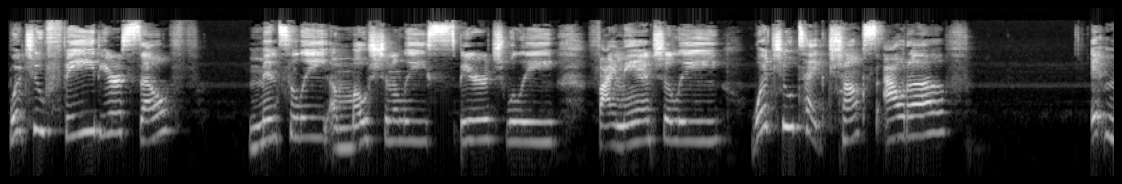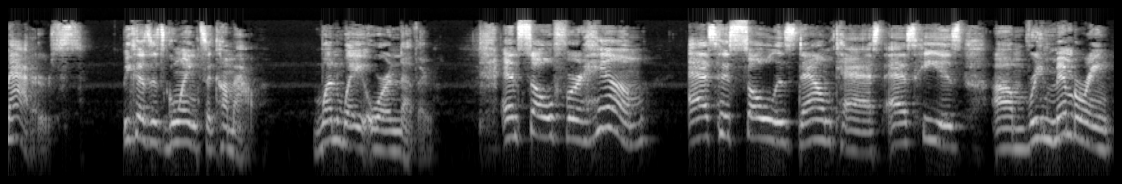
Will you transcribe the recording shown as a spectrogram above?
What you feed yourself mentally, emotionally, spiritually, financially, what you take chunks out of it matters because it's going to come out one way or another. And so for him, as his soul is downcast, as he is um, remembering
